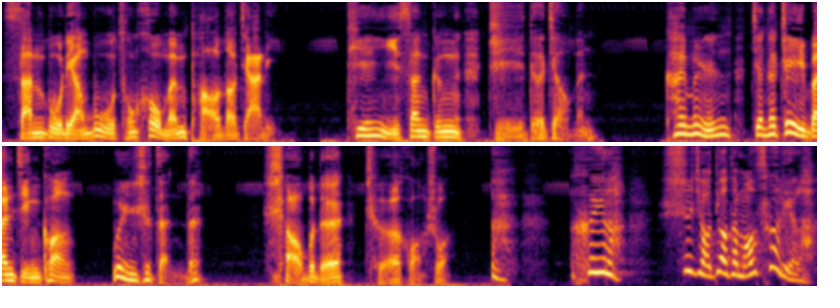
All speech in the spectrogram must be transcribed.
三步两步从后门跑到家里。天已三更，只得叫门。开门人见他这般景况，问是怎的，少不得扯谎说：“黑了，尸脚掉在茅厕里了。”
